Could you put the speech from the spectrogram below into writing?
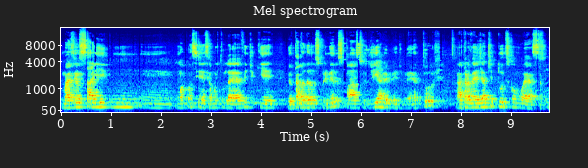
mas eu saí com uma consciência muito leve de que eu estava dando os primeiros passos de arrependimento através de atitudes como essa. Sim.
